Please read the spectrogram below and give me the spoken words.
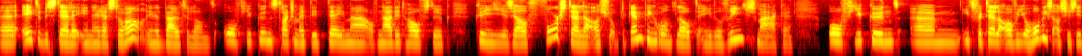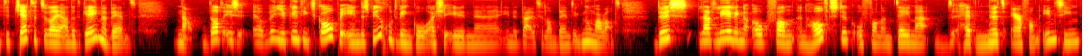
uh, eten bestellen in een restaurant in het buitenland. Of je kunt straks met dit thema of na dit hoofdstuk kun je jezelf voorstellen als je op de camping rondloopt en je wil vriendjes maken. Of je kunt um, iets vertellen over je hobby's als je zit te chatten terwijl je aan het gamen bent. Nou, dat is, uh, je kunt iets kopen in de speelgoedwinkel als je in, in het buitenland bent, ik noem maar wat. Dus laat leerlingen ook van een hoofdstuk of van een thema het nut ervan inzien.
